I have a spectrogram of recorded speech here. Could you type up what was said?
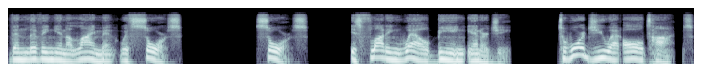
than living in alignment with Source? Source is flooding well being energy towards you at all times.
